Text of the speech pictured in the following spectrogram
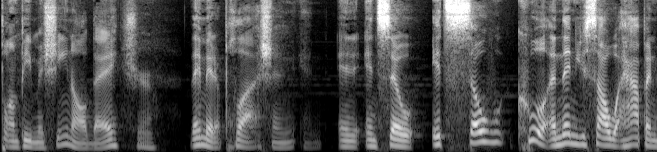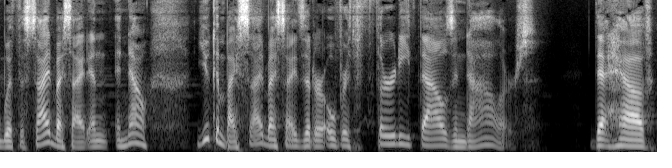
bumpy machine all day. Sure. They made it plush and and and, and so it's so cool. And then you saw what happened with the side by side, and and now you can buy side by sides that are over thirty thousand dollars that have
